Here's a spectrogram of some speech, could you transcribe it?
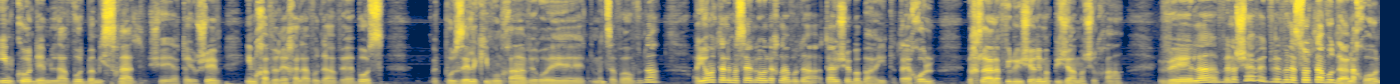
אם קודם לעבוד במשרד, שאתה יושב עם חבריך לעבודה והבוס פוזל לכיוונך ורואה את מצב העבודה, היום אתה למעשה לא הולך לעבודה. אתה יושב בבית, אתה יכול בכלל אפילו להישאר עם הפיג'מה שלך, ול, ולשבת ולעשות את העבודה, נכון.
